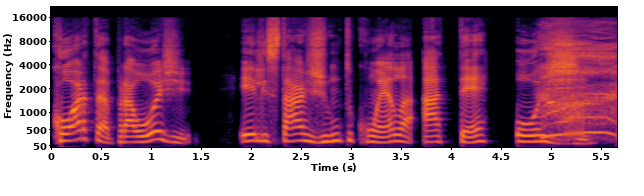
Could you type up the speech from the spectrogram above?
Corta pra hoje, ele está junto com ela até hoje.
